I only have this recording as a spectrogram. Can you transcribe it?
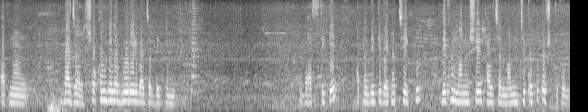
আপনার বাজার, সকালবেলা ভোরের বাজার দেখলাম এটা। বাস থেকে আপনাদেরকে দেখাচ্ছি একটু। দেখুন মানুষের হালচাল, মানুষ যে কত কষ্ট করে।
